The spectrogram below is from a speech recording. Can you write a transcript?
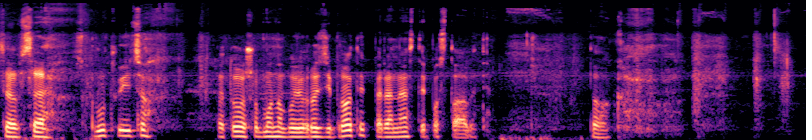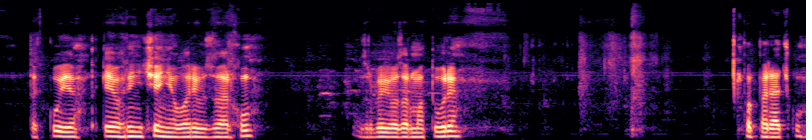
Це все скручується для того, щоб можна було розібрати, перенести, поставити. Так. Таке, таке ограничення варив зверху. Зробив його з арматури. Поперечку,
